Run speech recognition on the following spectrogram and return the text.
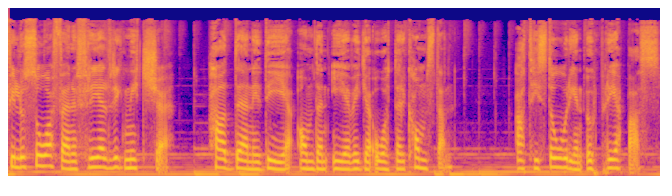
Filosofen Friedrich Nietzsche hade en idé om den eviga återkomsten. Att historien upprepas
